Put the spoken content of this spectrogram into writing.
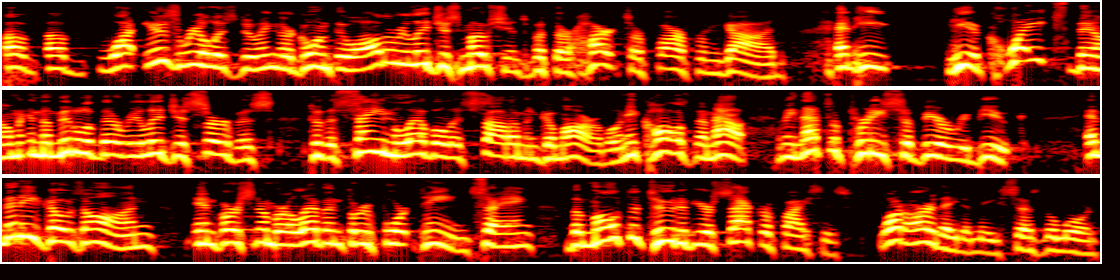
of, of what Israel is doing, they're going through all the religious motions, but their hearts are far from God. And he, he equates them in the middle of their religious service to the same level as Sodom and Gomorrah. When he calls them out, I mean, that's a pretty severe rebuke. And then he goes on in verse number 11 through 14, saying, The multitude of your sacrifices, what are they to me, says the Lord?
